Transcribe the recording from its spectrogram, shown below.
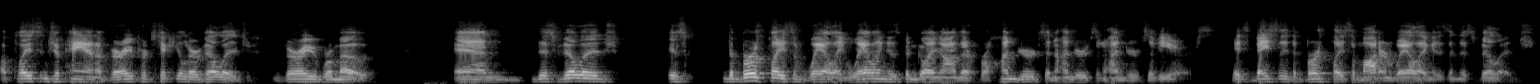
a, a place in Japan, a very particular village, very remote. And this village is the birthplace of whaling. Whaling has been going on there for hundreds and hundreds and hundreds of years. It's basically the birthplace of modern whaling is in this village.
